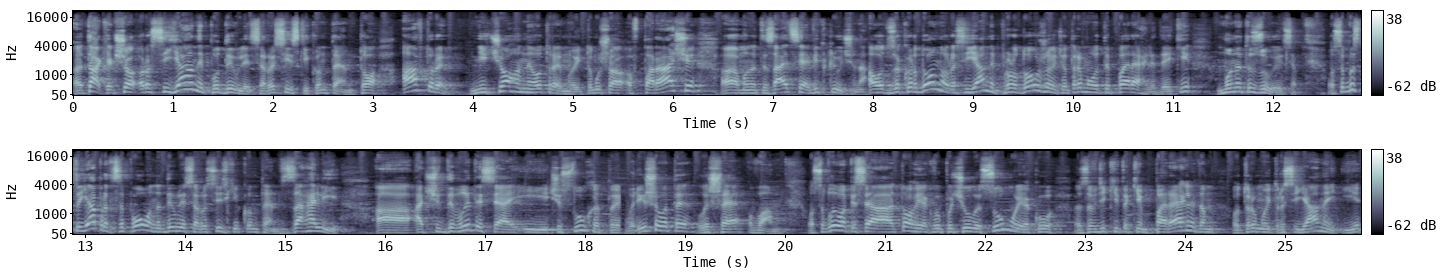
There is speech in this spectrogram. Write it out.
Е, Так, якщо росіяни подивляться російський контент, то автори нічого не отримують, тому що в параші е, монетизація відключена. А от за кордону росіяни продовжують отримувати перегляди, які монетизуються. Особисто я принципово не дивлюся російський контент взагалі. А, а чи дивитися і чи слухати, вирішувати лише вам. Особливо після того, як ви почули суму, яку завдяки таким переглядам отримують росіяни і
